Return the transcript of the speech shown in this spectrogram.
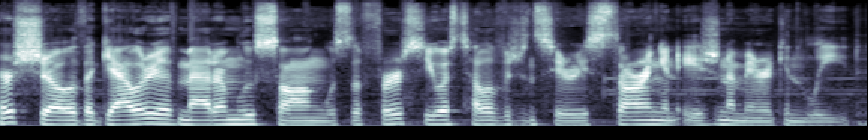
her show, The Gallery of Madame Liu-Tsong, was the first US television series starring an Asian American lead.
